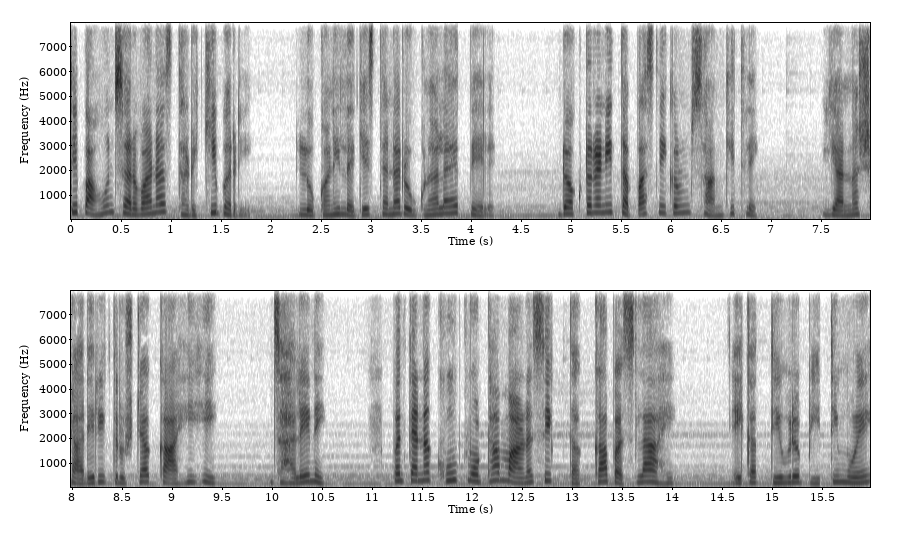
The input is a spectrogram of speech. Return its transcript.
ते पाहून सर्वांनाच धडकी भरली. लोकांनी लगेच त्यांना रुग्णालयात नेले. डॉक्टरांनी तपासणी करून सांगितले यांना शारीरिकदृष्ट्या काहीही झाले नाही पण त्यांना खूप मोठा मानसिक धक्का बसला आहे. एका तीव्र भीतीमुळे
